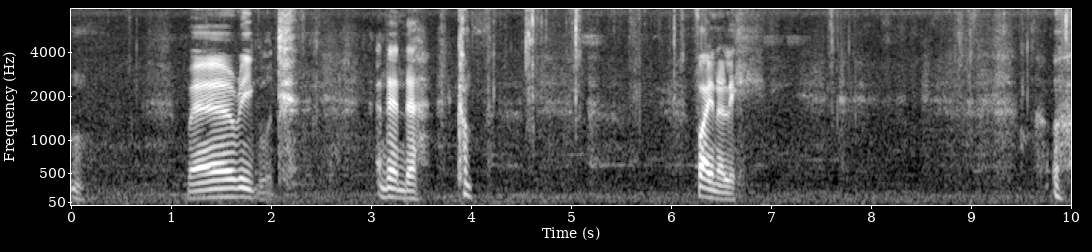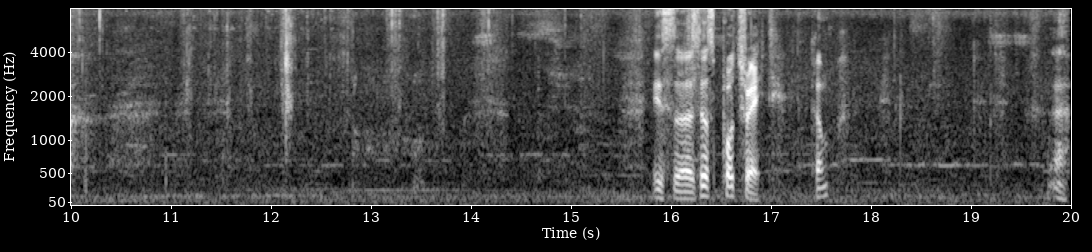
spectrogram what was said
Mm. Very good. And then the come. Finally. It's uh, just portrait. Come. Ah.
